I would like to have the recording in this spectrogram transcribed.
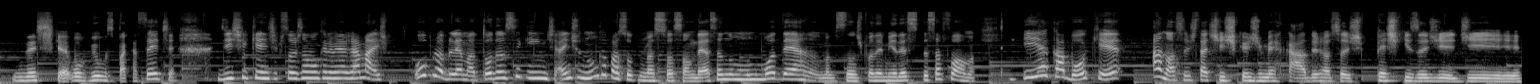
ouviu isso pra cacete, diz que as pessoas não vão querer viajar mais. O problema todo é o seguinte: a gente nunca passou por uma situação dessa no mundo moderno, numa situação de pandemia desse- dessa forma. E acabou que as nossas estatísticas de mercado, as nossas pesquisas de, de,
